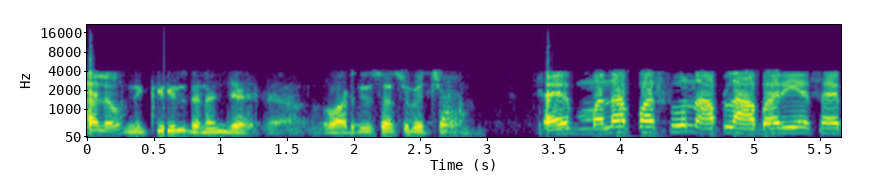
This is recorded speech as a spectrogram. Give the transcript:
हॅलो. निखिल धनंजय अं, वाढदिवसाच्या शुभेच्छा. साहेब मनापासून आपला आभारी आहे साहेब.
